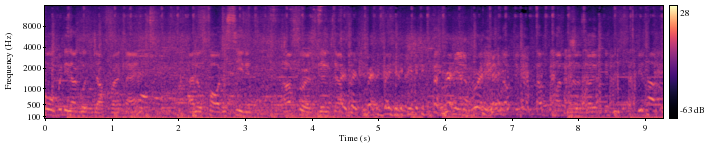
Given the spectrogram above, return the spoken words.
hope we did a good job for our client. I look forward to seeing it. Of course, Glen Campbell. Ready, ready, ready, ready, ready. Happy.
